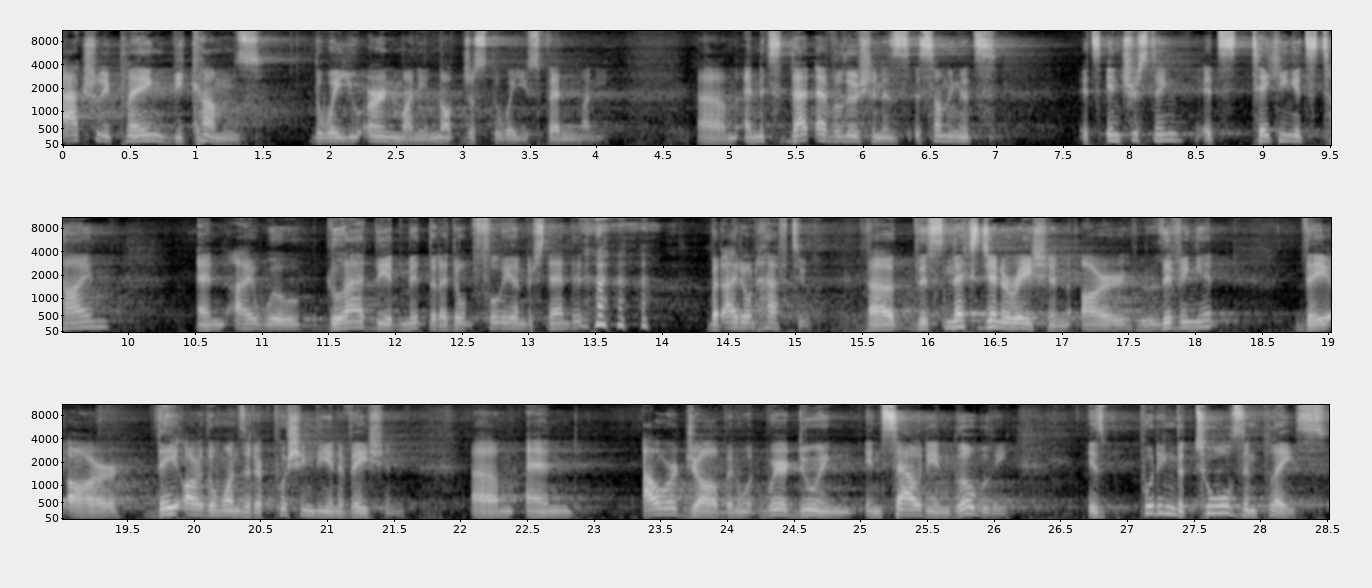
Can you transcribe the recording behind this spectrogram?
actually playing becomes the way you earn money, not just the way you spend money. Um, and it's, that evolution is, is something that's it's interesting, it's taking its time, and I will gladly admit that I don't fully understand it, but I don't have to. Uh, this next generation are living it. They are, they are the ones that are pushing the innovation. Um, and our job and what we're doing in Saudi and globally is putting the tools in place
